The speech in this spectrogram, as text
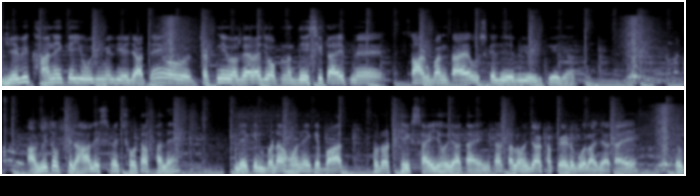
ये भी खाने के यूज़ में लिए जाते हैं और चटनी वगैरह जो अपना देसी टाइप में साग बनता है, उसके लिए भी यूज़ किए जाते हैं। अभी तो फ़िलहाल इसमें छोटा फल है, लेकिन बड़ा होने के बाद थोड़ा ठीक साइज़ हो जाता है। इनका कलौजा का पेड़ बोला जाता है तो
